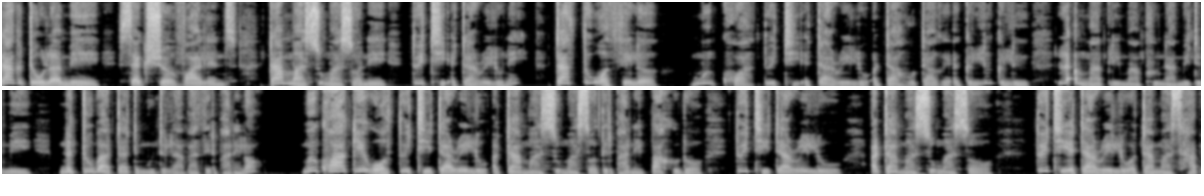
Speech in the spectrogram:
တကတိုလအမေ sexual violence တမဆုမစောနေတွိတီအတရဲလိုနေတတူအသေးလမှုခွာတွိတီအတရဲလိုအတဟုတကေအကလုကလူလက်အမပလီမဖူနာမီတမီနတုဘတတမှုတလာပါသေးတဖာနေလောမှုခွာကေကိုတွိတီတရဲလိုအတမဆုမစောတဲ့ဖာနေပါခုတော့တွိတီတရဲလိုအတမဆုမစောတွိတီအတရဲလိုအတမစာပ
